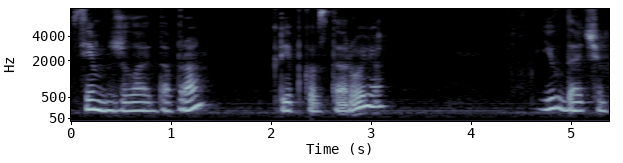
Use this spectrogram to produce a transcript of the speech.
Всем желаю добра, крепкого здоровья и удачи!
